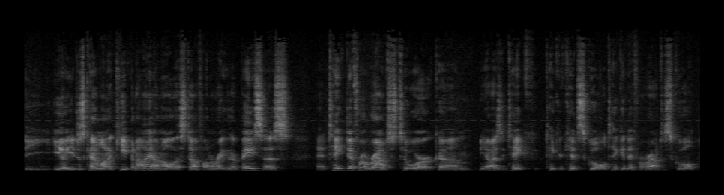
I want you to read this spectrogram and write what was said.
you know, you just kind of want to keep an eye on all this stuff on a regular basis. And take different routes to work. Um, you know, as you take take your kids to school, take a different route to school.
